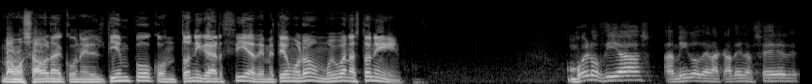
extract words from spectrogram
Vamos ahora con el tiempo con Tony García de Meteo Morón. Muy buenas, Tony. Buenos días, amigos de la cadena SER.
